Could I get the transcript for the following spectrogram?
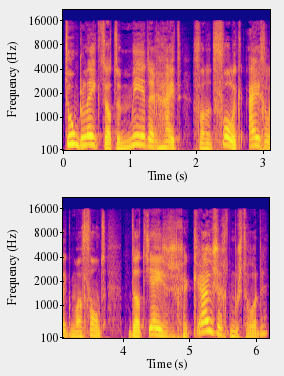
Toen bleek dat de meerderheid van het volk eigenlijk maar vond dat Jezus gekruisigd moest worden,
